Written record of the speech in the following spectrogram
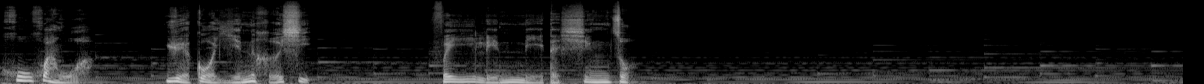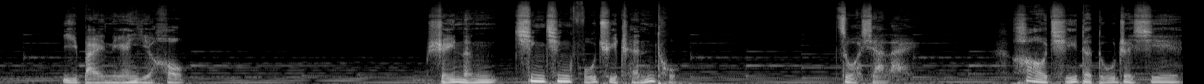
呼唤我，越过银河系，飞临你的星座？一百年以后，谁能轻轻拂去尘土，坐下来，好奇的读这些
